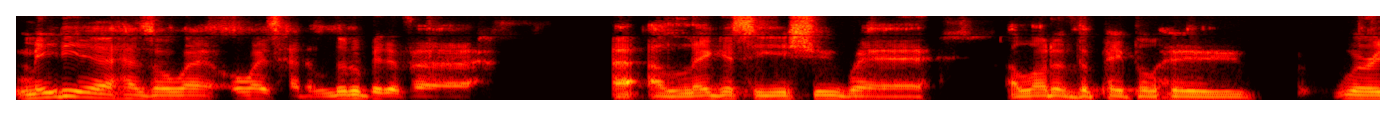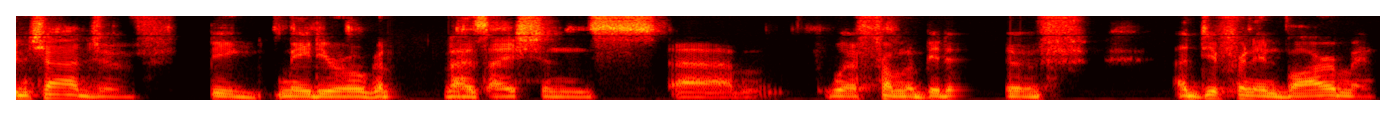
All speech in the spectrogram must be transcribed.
media has always always had a little bit of a a legacy issue where a lot of the people who were in charge of big media organizations um, were from a bit of a different environment.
